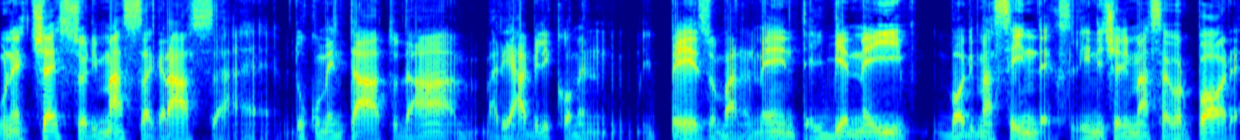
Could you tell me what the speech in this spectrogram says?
un eccesso di massa grassa, eh, documentato da variabili come il peso, banalmente, il BMI, Body Mass Index, l'indice di massa corporea,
